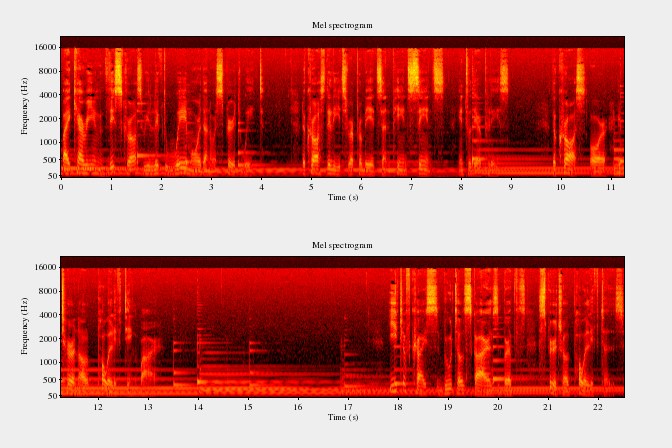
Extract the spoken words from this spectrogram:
By carrying this cross, we lift way more than our spirit weight. The cross deletes reprobates and paints saints into their place. The cross, or eternal powerlifting bar. Each of Christ's brutal scars births spiritual powerlifters,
